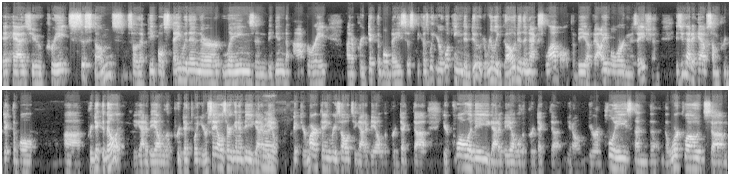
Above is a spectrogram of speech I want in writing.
it has you create systems so that people stay within their lanes and begin to operate on a predictable basis because what you're looking to do to really go to the next level to be a valuable organization is you got to have some predictable uh, predictability. You got to be able to predict what your sales are going to be. You got to be able to predict your marketing results. You got to be able to predict uh, your quality. You got to be able to predict uh, you know your employees and the, the workloads um,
